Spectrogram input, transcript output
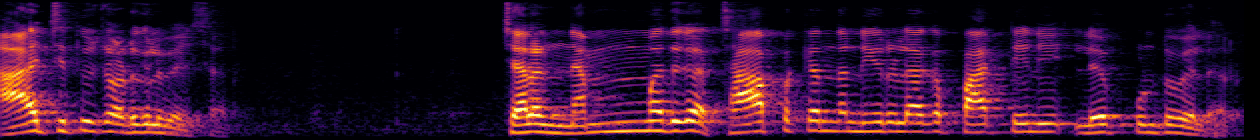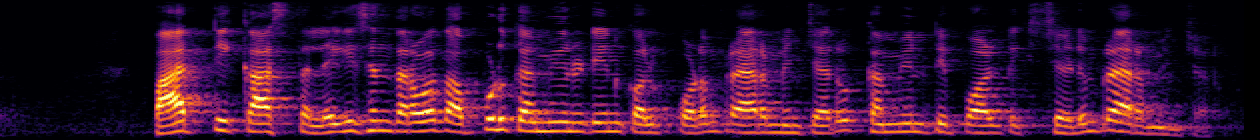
ఆచితూచి అడుగులు వేశారు. చాలా నెమ్మదిగా చాప కింద నీరులాగా పార్టీని లేపుకుంటూ వెళ్ళారు. పార్టీ కాస్త లెగిసిన తర్వాత అప్పుడు కమ్యూనిటీని కలుపుకోవడం ప్రారంభించారు. కమ్యూనిటీ పాలిటిక్స్ చేయడం ప్రారంభించారు.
